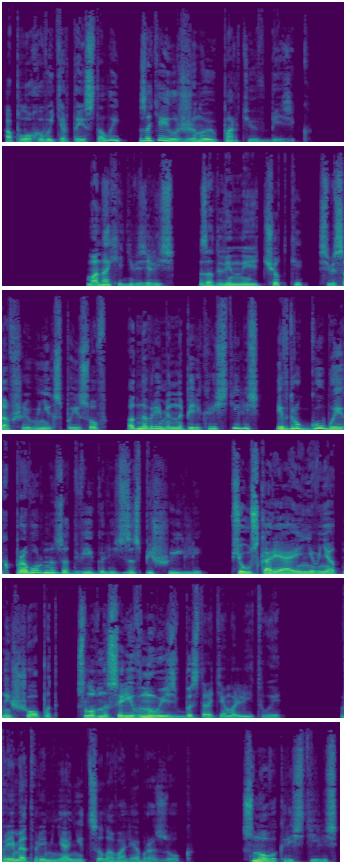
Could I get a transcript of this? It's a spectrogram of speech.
а плохо вытертые столы, затеял с женою партию в безик. Монахини взялись за длинные четки, свисавшие у них с поясов, одновременно перекрестились, и вдруг губы их проворно задвигались, заспешили, все ускоряя невнятный шепот, словно соревнуясь в быстроте молитвы. Время от времени они целовали образок, снова крестились,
